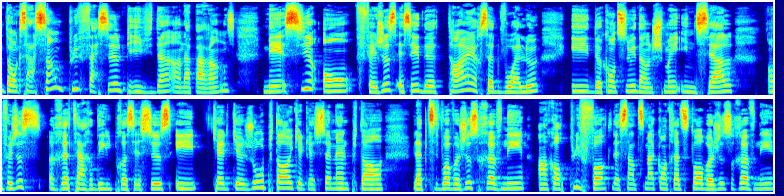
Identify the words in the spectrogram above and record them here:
Donc, ça semble plus facile puis évident en apparence, mais si on fait juste essayer de taire cette voie-là et de continuer dans le chemin initial, on fait juste retarder le processus et quelques jours plus tard, quelques semaines plus tard, la petite voix va juste revenir encore plus forte, le sentiment contradictoire va juste revenir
